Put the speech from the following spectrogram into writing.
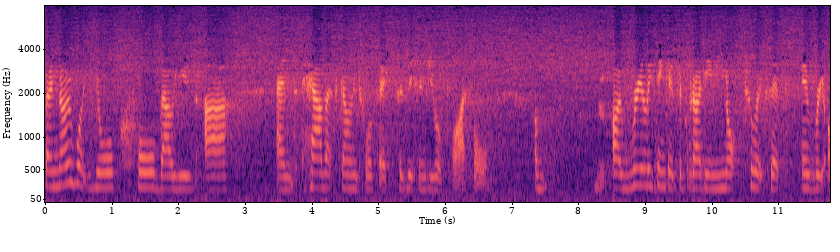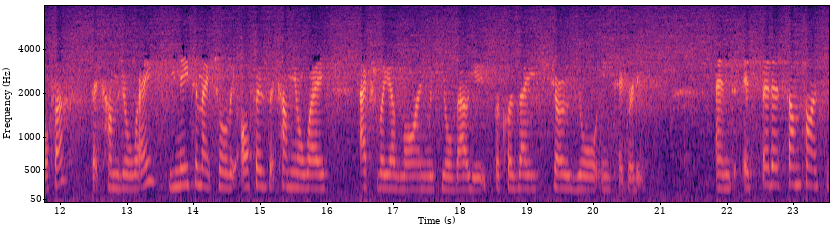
So know what your core values are and how that's going to affect positions you apply for. Um, I really think it's a good idea not to accept every offer that comes your way. You need to make sure the offers that come your way actually align with your values because they show your integrity. And it's better sometimes to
